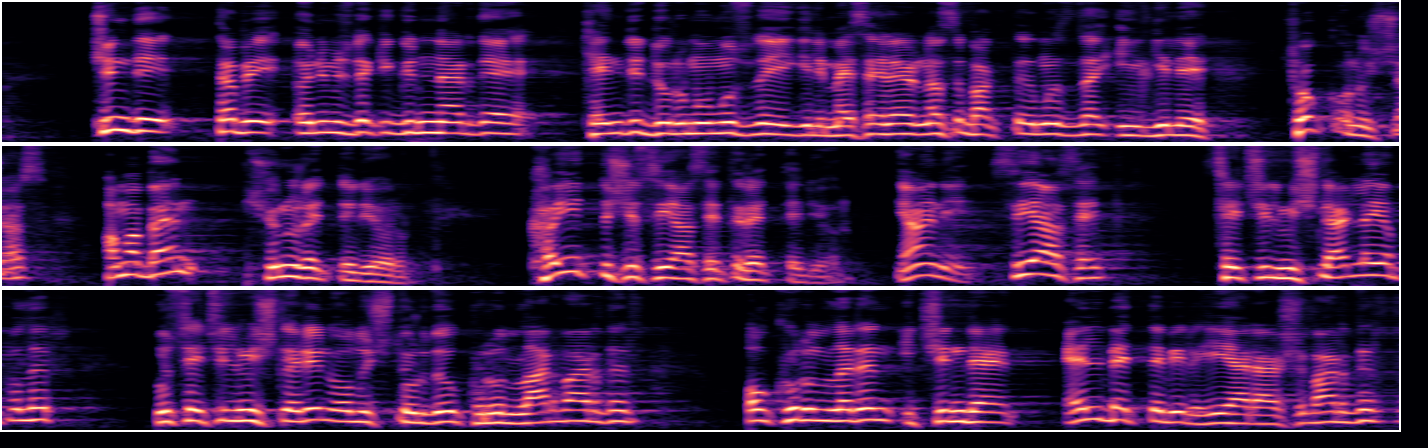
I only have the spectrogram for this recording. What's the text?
Şimdi tabii önümüzdeki günlerde kendi durumumuzla ilgili meselelere nasıl baktığımızla ilgili çok konuşacağız. Ama ben şunu reddediyorum. Kayıt dışı siyaseti reddediyorum. Yani siyaset seçilmişlerle yapılır. Bu seçilmişlerin oluşturduğu kurullar vardır. O kurulların içinde elbette bir hiyerarşi vardır.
